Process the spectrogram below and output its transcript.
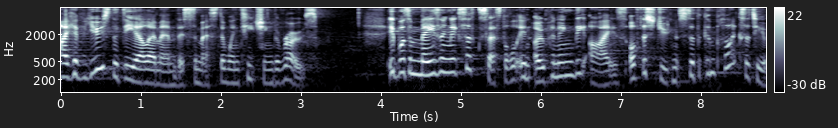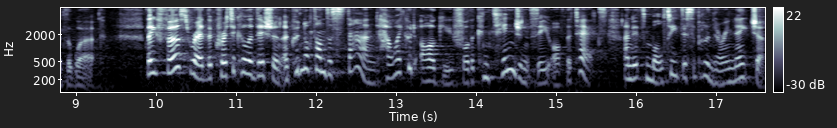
I have used the DLMM this semester when teaching the Rose. It was amazingly successful in opening the eyes of the students to the complexity of the work. They first read the critical edition and could not understand how I could argue for the contingency of the text and its multidisciplinary nature.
